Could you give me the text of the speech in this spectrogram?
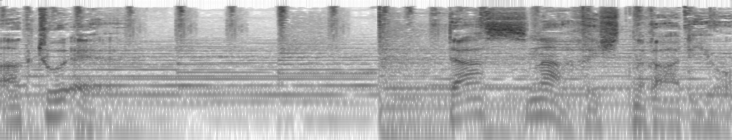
aktuell. Das Nachrichtenradio.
